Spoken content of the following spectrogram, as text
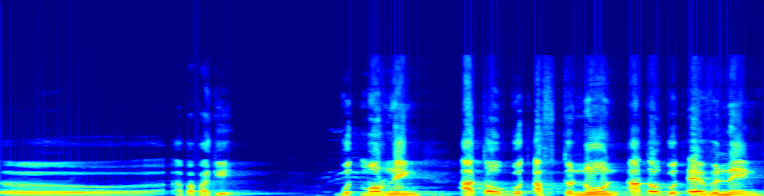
uh, apa pagi? Good morning atau good afternoon atau good evening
